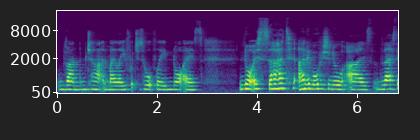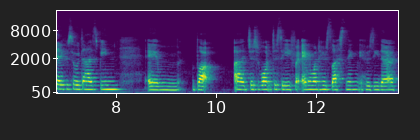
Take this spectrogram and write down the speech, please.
random chat in my life, which is hopefully not as not as sad and emotional as this episode has been. Um, but I just want to say for anyone who's listening who's either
